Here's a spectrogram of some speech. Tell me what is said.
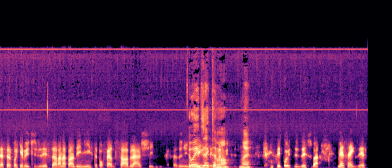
la seule fois qu'il avait utilisé ça avant la pandémie, c'était pour faire du sablage chez lui. Ça donne une Oui, idée, c'est exactement. pas Ouais. c'est pas utilisé souvent. Mais ça existe.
